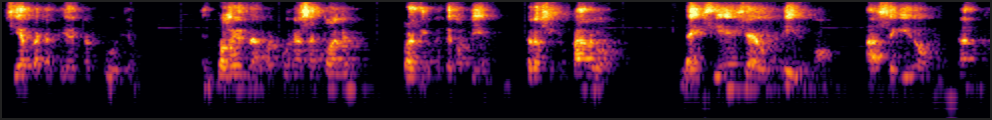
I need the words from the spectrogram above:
cierta cantidad de mercurio. Entonces las vacunas actuales prácticamente no tienen. Pero sin embargo, la incidencia de autismo ha seguido aumentando.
